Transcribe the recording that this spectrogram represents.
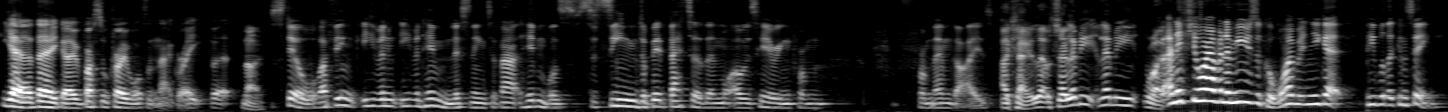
yeah, there you go. Russell Crowe wasn't that great, but No. still, I think even even him listening to that him was seemed a bit better than what I was hearing from from them guys. Okay, so let me, let me, right. And if you're having a musical, why wouldn't you get people that can sing?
